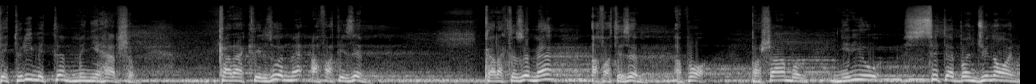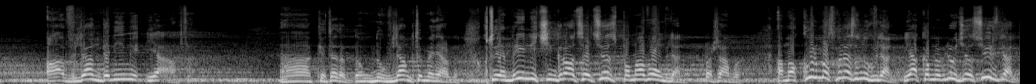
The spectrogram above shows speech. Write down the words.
detyrimit të menjëhershëm. Karakterizohen me afatizim. Karakterizohen me afatizim. Apo, për shembull, njeriu si të bën gjynahin, a vlan dënimi? Jo, apo. A, këtu, nuk vlan këtu menjëherë. Këtu e mri njëqind gradë Celsius, po ma vonë vlan, për shembull. Ama kur, mos mendo se nuk vlan? Jo, ka me vlu, gjithqysh vlan.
